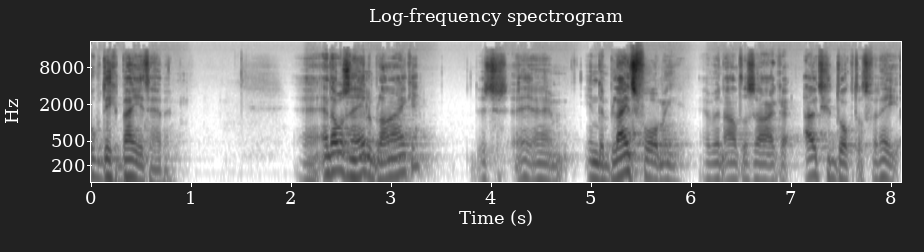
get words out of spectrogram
ook dichtbij je te hebben. Eh, en dat was een hele belangrijke. Dus eh, in de beleidsvorming hebben we een aantal zaken uitgedokterd van hey,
